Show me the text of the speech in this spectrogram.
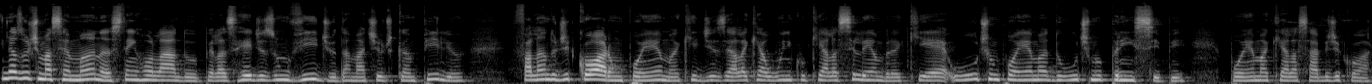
E nas últimas semanas tem rolado pelas redes um vídeo da Matilde Campilho falando de cor um poema que diz ela que é o único que ela se lembra, que é o último poema do último príncipe poema que ela sabe de cor.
